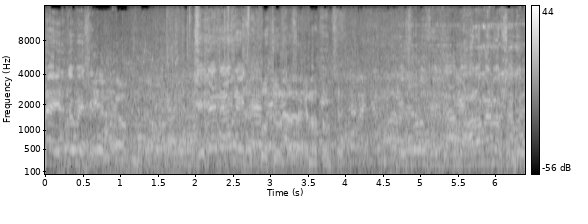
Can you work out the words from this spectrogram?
না এর তো বেশি এটা প্রচুর বেচা কেনা চলছে আমি হারামের ব্যবসা করি।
